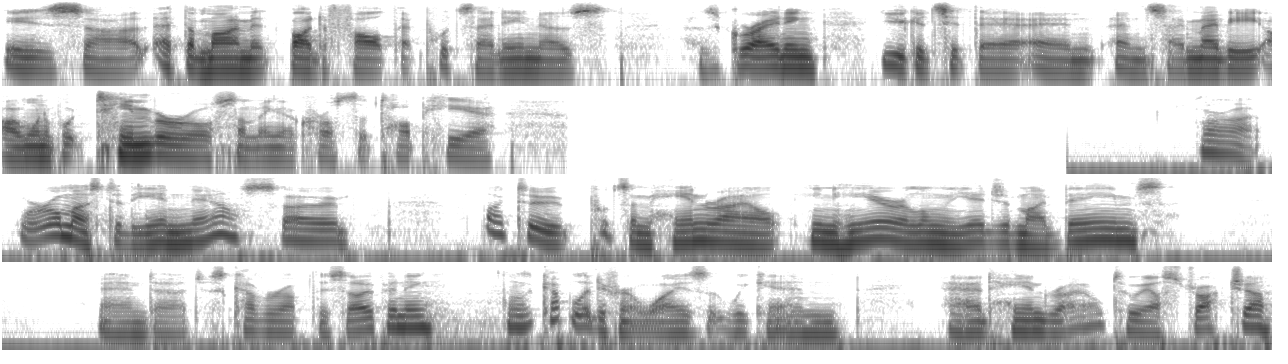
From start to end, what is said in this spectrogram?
is uh, at the moment by default that puts that in as as grating. You could sit there and, and say maybe I want to put timber or something across the top here Alright, we're almost to the end now, so I'd like to put some handrail in here along the edge of my beams and uh, just cover up this opening. There's a couple of different ways that we can add handrail to our structure.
